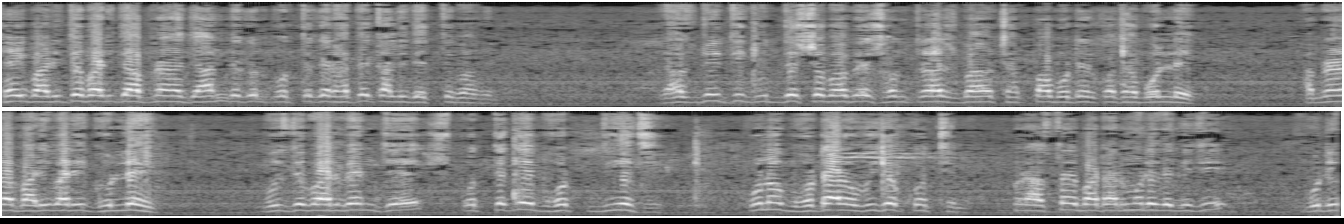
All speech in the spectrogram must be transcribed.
সেই বাড়িতে বাড়িতে আপনারা যান, দেখুন প্রত্যেকের হাতে কালি দেখতে পাবেন। রাজনৈতিক উদ্দেশ্যভাবে সন্ত্রাস বা ছাপ্পা ভোটের কথা বললে, আপনারা বাড়ি বাড়ি ঘুরলে বুঝতে পারবেন যে প্রত্যেকে ভোট দিয়েছে, কোনো ভোটার অভিযোগ করছে না। রাস্তায় বাটার মোড়ে দেখেছি, গুটি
